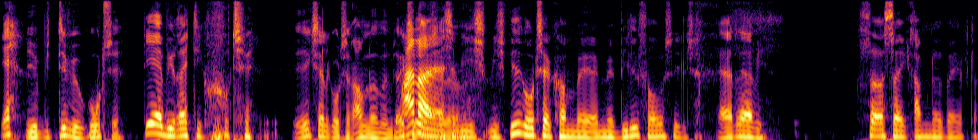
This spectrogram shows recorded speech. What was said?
Ja. Vi, det er vi jo gode til. Det er vi rigtig gode til. Vi er ikke særlig gode til at ramme noget, men vi er Nej, rigtig nej, gode altså vi, vi er skide gode til at komme med, med vilde forudsigelser. Ja, det er vi. Så, så ikke ramme noget bagefter.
